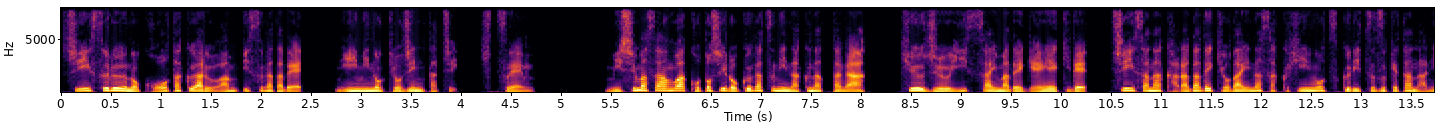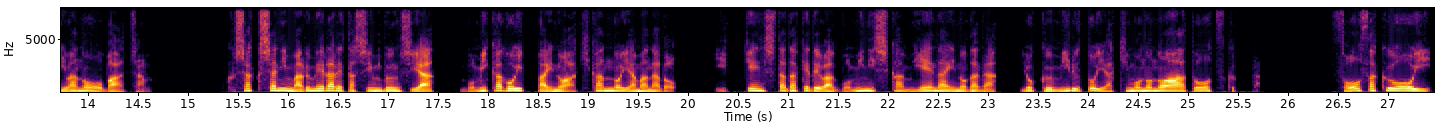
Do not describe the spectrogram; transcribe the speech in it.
シースルーの光沢あるワンピ姿で、新見の巨人たち、出演。三島さんは今年6月に亡くなったが、91歳まで現役で、小さな体で巨大な作品を作り続けた何話のおばあちゃん。くしゃくしゃに丸められた新聞紙や、ゴミかごいっぱいの空き缶の山など、一見しただけではゴミにしか見えないのだが、よく見ると焼き物のアートを作った。創作を追い、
